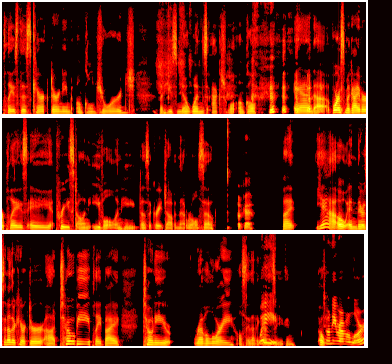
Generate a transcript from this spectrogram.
plays this character named Uncle George, but he's no one's actual uncle. And uh, Boris McGiver plays a priest on Evil, and he does a great job in that role. So okay. but yeah. Oh, and there's another character, uh, Toby, played by Tony Revolori. I'll say that again so you can. Oh. Tony Revolori?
